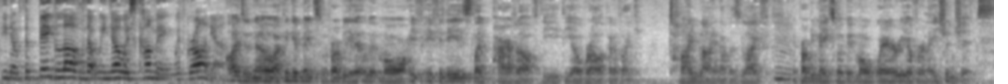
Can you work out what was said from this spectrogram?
you know the big love that we know is coming with Grania? I don't know. I think it makes him probably a little bit more. If if it is like part of the the overall kind of like timeline of his life, Mm. it probably makes him a bit more wary of relationships.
